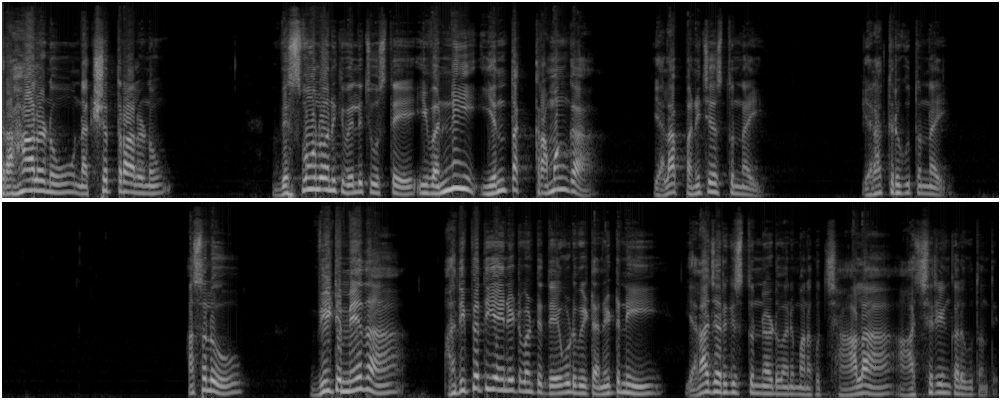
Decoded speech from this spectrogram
గ్రహాలను నక్షత్రాలను విశ్వంలోనికి వెళ్ళి చూస్తే ఇవన్నీ ఎంత క్రమంగా ఎలా పనిచేస్తున్నాయి ఎలా తిరుగుతున్నాయి అసలు వీటి మీద అధిపతి అయినటువంటి దేవుడు వీటన్నిటినీ ఎలా జరిగిస్తున్నాడు అని మనకు చాలా ఆశ్చర్యం కలుగుతుంది.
